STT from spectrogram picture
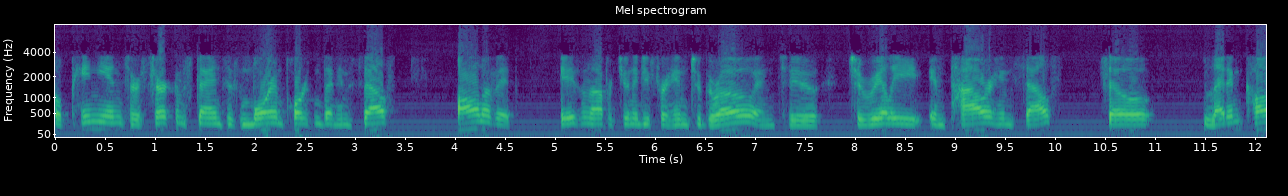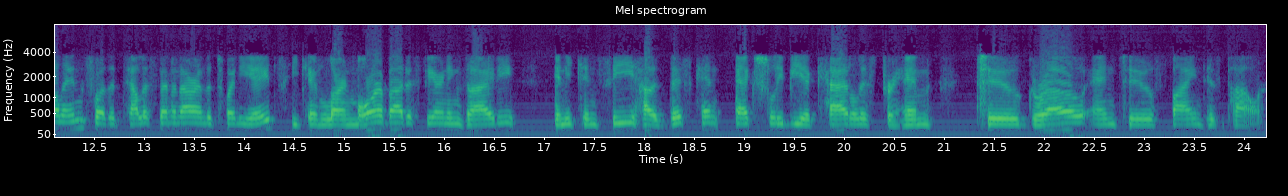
opinions or circumstances more important than himself, all of it is an opportunity for him to grow and to to really empower himself. So let him call in for the teleseminar on the 28th. He can learn more about his fear and anxiety, and he can see how this can actually be a catalyst for him to grow and to find his power.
